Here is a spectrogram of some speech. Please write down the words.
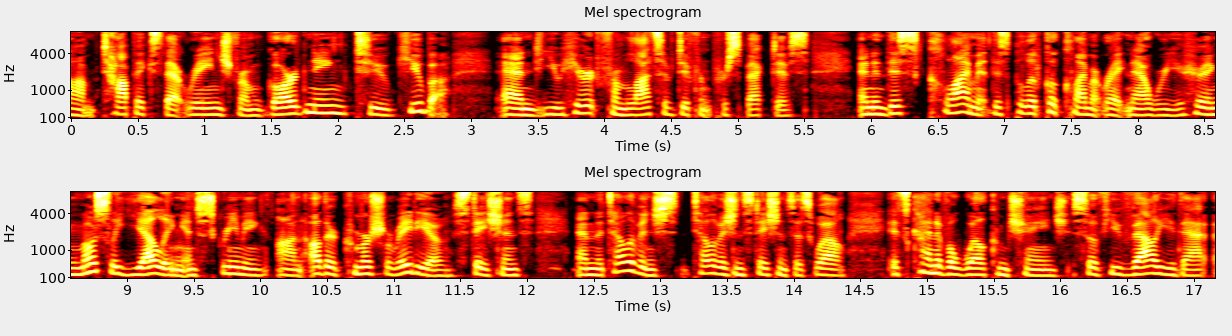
um, topics that range from gardening to Cuba and you hear it from lots of different perspectives. And in this climate, this political climate right now, where you're hearing mostly yelling and screaming on other commercial radio stations and the television television stations as well, it's kind of a welcome change. So if you value that,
